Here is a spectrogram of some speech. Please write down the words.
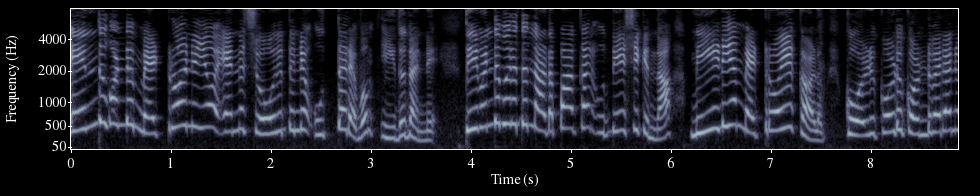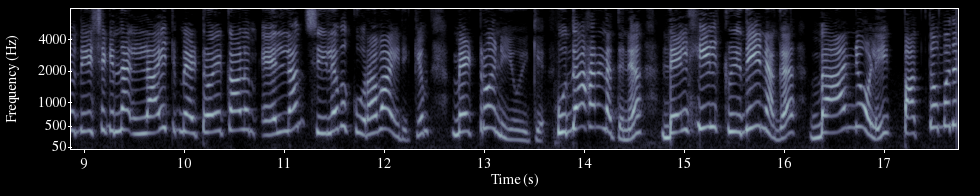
എന്തുകൊണ്ട് മെട്രോ നിയോ എന്ന ചോദ്യത്തിന്റെ ഉത്തരവും ഇതുതന്നെ. തിരുവനന്തപുരത്ത് നടപ്പാക്കാൻ ഉദ്ദേശിക്കുന്ന മീഡിയം മെട്രോയെക്കാളും കോഴിക്കോട് കൊണ്ടുവരാൻ ഉദ്ദേശിക്കുന്ന ലൈറ്റ് മെട്രോയെക്കാളും എല്ലാം ചിലവ് കുറവായിരിക്കും മെട്രോ നിയോയ്ക്ക്. ഉദാഹരണത്തിന് ഡൽഹിയിൽ കൃതി നഗർ ബാനോളി പത്തൊമ്പത്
